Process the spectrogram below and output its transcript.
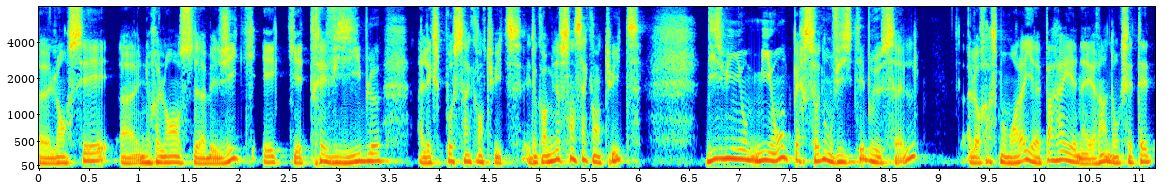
euh, lancé une relance de la Belgique et qui est très visible à l'Expo 58. Et donc en 1958, 18 millions, de personnes ont visité Bruxelles. Alors à ce moment-là, il y avait pas Ryanair, hein, donc c'était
